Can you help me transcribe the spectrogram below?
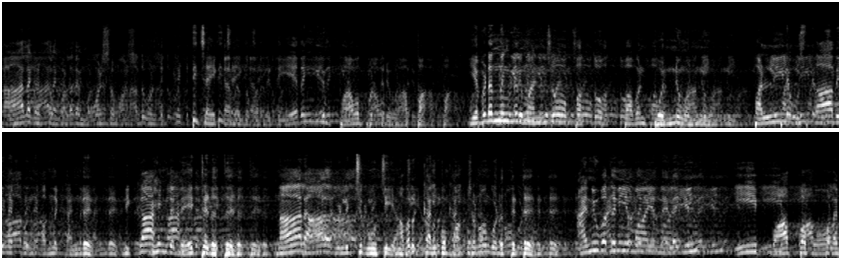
കാലഘട്ടം വളരെ മോശമാണ്. അതുകൊണ്ട് കെട്ടിച്ചയക്കാമെന്ന് പറഞ്ഞിട്ട് ഏതെങ്കിലും പാവപ്പെട്ട ഒരു വാപ്പ എവിടെന്നെങ്കിലും അഞ്ചോ പത്തോ പവൻ പൊന്നു വാങ്ങി പള്ളിയിലെ ഉസ്താദിനെ വന്ന് കണ്ട് നിക്കാഹിന്റെ ഡേറ്റ് എടുത്ത് നാലാളെ വിളിച്ചു കൂട്ടി അവർക്ക് അല്പം ഭക്ഷണവും കൊടുത്തിട്ട് അനുവദനീയമായ നിലയിൽ ഈ വാപ്പ മോളെ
